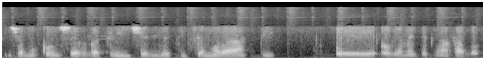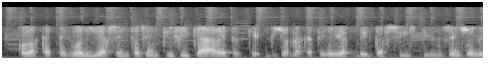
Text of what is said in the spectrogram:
diciamo, conservatrice di Letizia Moratti e ovviamente bisogna farlo con la categoria senza semplificare perché bisogna la categoria dei tassisti, nel senso che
